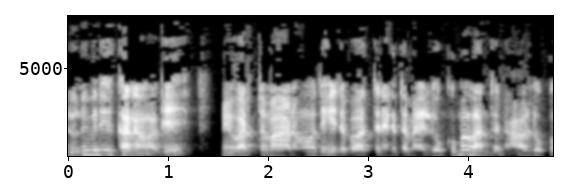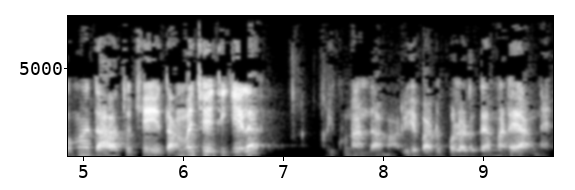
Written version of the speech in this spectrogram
දුනු මිරිස් කරනවා වගේ මේ වර්තමාන මොහොතේ හිත පවත්තන එක තමයි ලොකුම වන්දනාව ලොකුම ධාතු චේ ධම්මචේති කියලා විකුණන්න අමාරුයි. බඩු පොළට දැම්මට යන්නේ නැහැ.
